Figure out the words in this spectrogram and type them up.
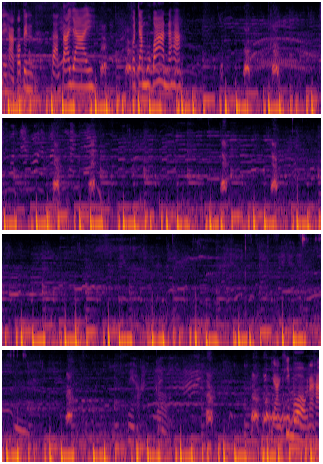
นี่ค่ะ ก็เป็นสารตายาย ประจำหมู่บ้านนะคะ นี่ค่ะ ก็ อย่างที่บอกนะคะ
